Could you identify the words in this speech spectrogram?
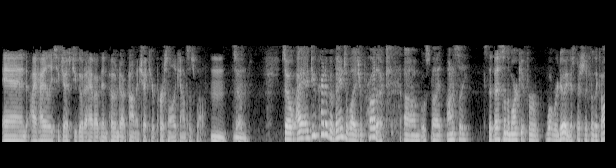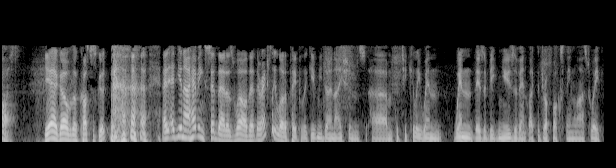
And I highly suggest you go to haveibeenpwned.com and check your personal accounts as well. Mm, so, mm. so I, I, do kind of evangelize your product, um, awesome. but honestly, it's the best on the market for what we're doing, especially for the cost. Yeah, go. The cost is good. and, and, you know, having said that as well, that there are actually a lot of people that give me donations, um, particularly when when there's a big news event like the Dropbox thing last week.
